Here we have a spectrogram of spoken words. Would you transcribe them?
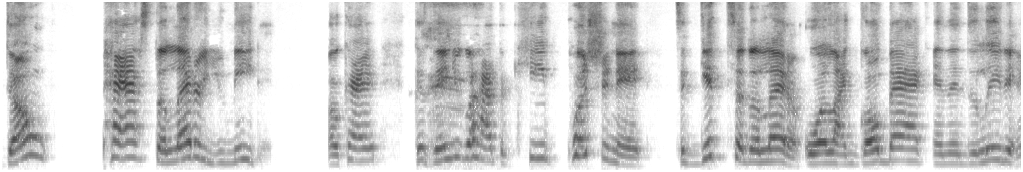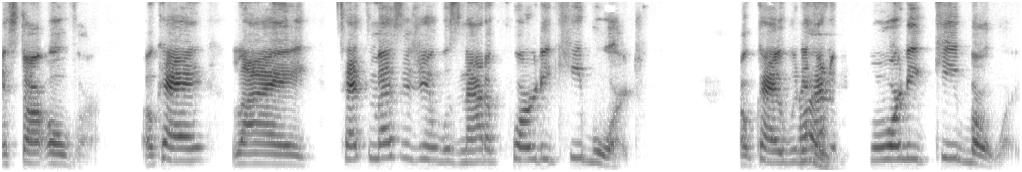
don't pass the letter you needed, okay? Because then you're gonna have to keep pushing it to get to the letter, or like go back and then delete it and start over, okay? Like text messaging was not a QWERTY keyboard, okay? We didn't have a QWERTY keyboard.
